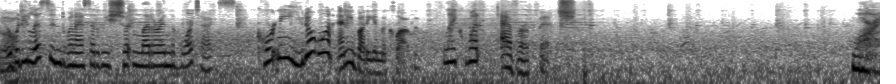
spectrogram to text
Nobody listened when I said we shouldn't let her in the vortex. Courtney, you don't want anybody in the club. Like whatever, bitch. Warren,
